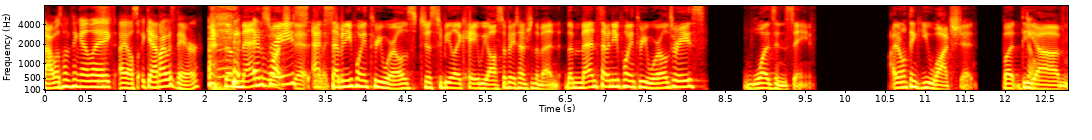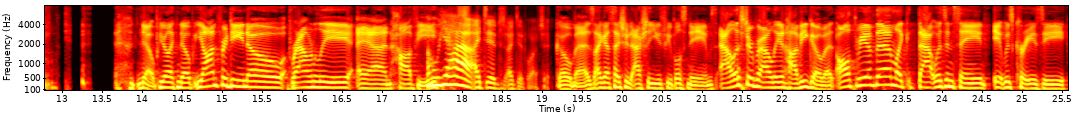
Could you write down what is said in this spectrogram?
that was one thing I liked. I also, again, I was there. The men's race it. At 70.3 worlds, just to be like, hey, we also pay attention to the men. The men's 70.3 worlds race was insane. I don't think you watched it, but the No. um nope. You're like, nope. Jan Frodeno, Brownlee, and Javi Oh yeah, I did. I did watch it. Gomez. I guess I should actually use people's names. Alistair Brownlee and Javi Gomez. All three of them, like that was insane. It was crazy.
